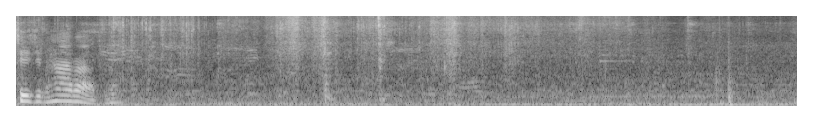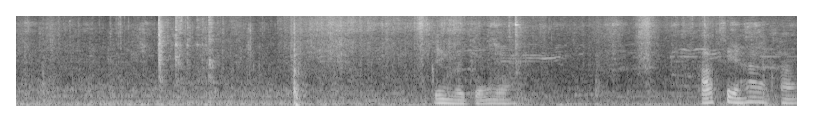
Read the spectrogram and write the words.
สี่สิบห้าบาทครับ จริงเลยจงวะครับสี่ห้าครับ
